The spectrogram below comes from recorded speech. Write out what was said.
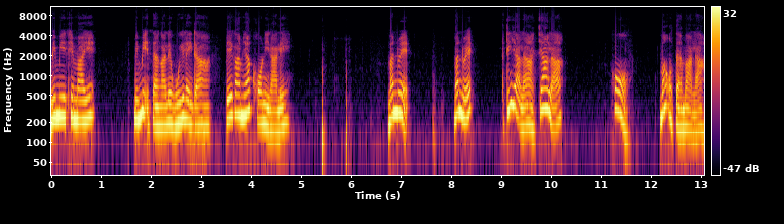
မိမိထင်ပါရဲ့မိမိအတန်ကလည်းဝေးလိုက်တာဘယ်ကများခေါ်နေတာလဲမနှွဲ့မနှွဲ့ တတိယလားကြားလားဟောမောင်အတန်ပါလား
